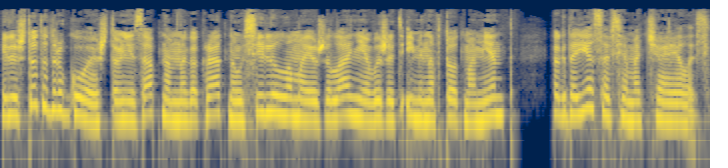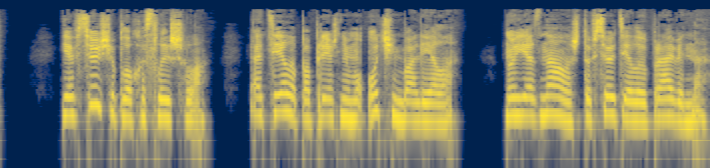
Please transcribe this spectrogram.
или что-то другое, что внезапно многократно усилило мое желание выжить именно в тот момент, когда я совсем отчаялась. Я все еще плохо слышала, а тело по-прежнему очень болело. Но я знала, что все делаю правильно.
